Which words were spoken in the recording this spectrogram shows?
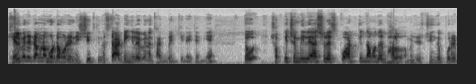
খেলবেন এটা আমরা মোটামুটি নিশ্চিত কিন্তু স্টার্টিং ইলেভেনে থাকবেন কিনা এটা নিয়ে। তো সবকিছু মিলে আসলে স্কোয়াড কিন্তু আমাদের ভালো। আমি যদি সিঙ্গাপুরের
